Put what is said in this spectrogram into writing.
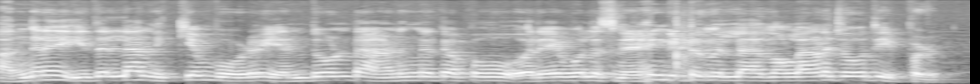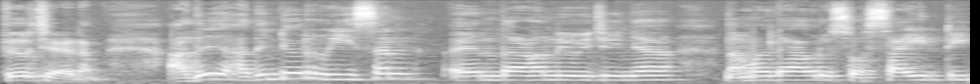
അങ്ങനെ ഇതെല്ലാം നിൽക്കുമ്പോഴും എന്തുകൊണ്ട് ആണുങ്ങൾക്ക് അപ്പോൾ ഒരേപോലെ സ്നേഹം കിട്ടുന്നില്ല എന്നുള്ളതാണ് ചോദ്യം ഇപ്പോഴും? തീർച്ചയായിട്ടും. അത് അതിന്റെ ഒരു റീസൺ എന്താണെന്ന് ചോദിച്ചു കഴിഞ്ഞാൽ നമ്മളുടെ ആ ഒരു സൊസൈറ്റി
